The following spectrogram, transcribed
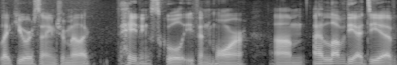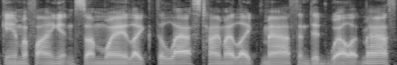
like you were saying, Jamilah, hating school even more. Um, I love the idea of gamifying it in some way. Like the last time I liked math and did well at math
